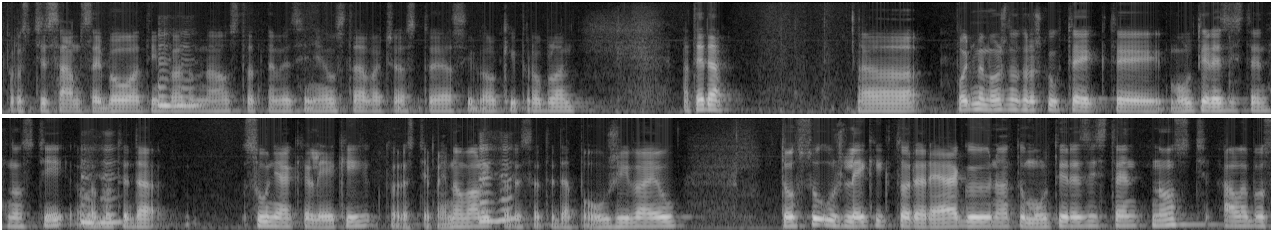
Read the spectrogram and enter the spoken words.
proste sám sebou a tým mm-hmm. pádom na ostatné veci neustáva čas. To je asi veľký problém. A teda, poďme možno trošku k tej, k tej multirezistentnosti, mm-hmm. lebo teda sú nejaké lieky, ktoré ste menovali, mm-hmm. ktoré sa teda používajú. To sú už lieky, ktoré reagujú na tú multirezistentnosť, alebo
